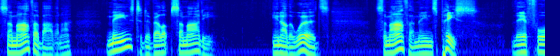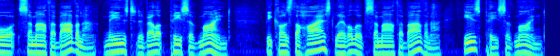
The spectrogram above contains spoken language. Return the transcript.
samatha bhavana, means to develop samadhi. In other words, Samatha means peace. Therefore, Samatha Bhavana means to develop peace of mind, because the highest level of Samatha Bhavana is peace of mind.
